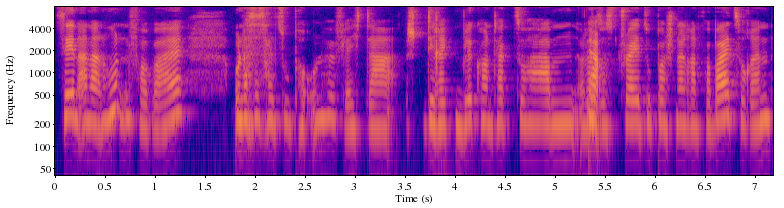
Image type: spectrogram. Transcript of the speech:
10 anderen Hunden vorbei und das ist halt super unhöflich, da direkten Blickkontakt zu haben oder ja. so straight super schnell dran vorbeizurennen.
